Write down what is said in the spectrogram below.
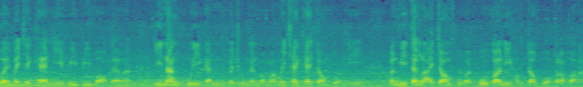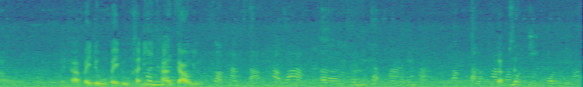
ด้วย ไม่ใช่แค่นี้พี่พี่บอกแล้วว่าที่นั่งคุยกันประชุมกันบอกว่าไม่ใช่แค่จอมปลวกนี้ มันมีตั้งหลายจอมปลวกคู่กรณีของจอมปลวกเราก็เอานะครับไปดูไปดูคดีค้างเก่าอยู่ สอบถามสามค่ะว่าเอ่อคนที่จับมาเนี่ยค่ะรับสารภาพทั้งหมดกี่คนคะ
